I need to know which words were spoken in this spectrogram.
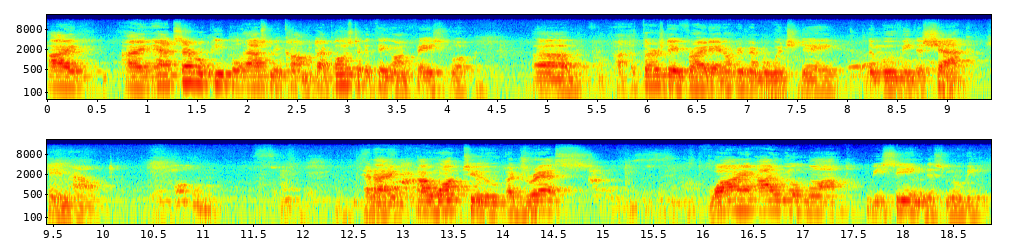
I, I had several people ask me a comment. I posted a thing on Facebook uh, Thursday, Friday, I don't remember which day, the movie The Shack came out. And I, I want to address why I will not be seeing this movie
